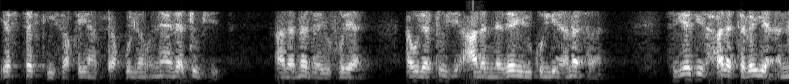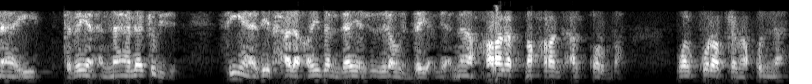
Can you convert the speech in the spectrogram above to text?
يستفتي فقيها فيقول له إنها لا تجزئ على مذهب فلان أو لا تجزئ على النذائر كلها مثلا. في هذه الحالة تبين أنها إيه؟ تبين أنها لا تجزئ. في هذه الحالة أيضا لا يجوز له البيع لأنها خرجت مخرج القربة والقرب كما قلنا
